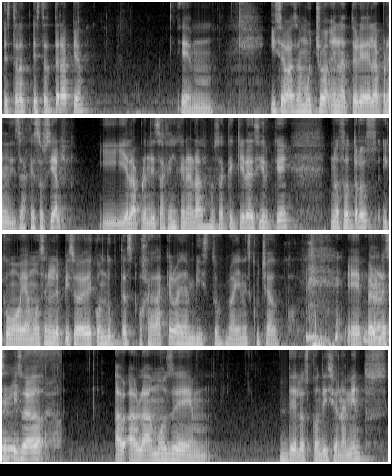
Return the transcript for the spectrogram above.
esta, terapia. Em, y se basa mucho en la teoría del aprendizaje social y, el aprendizaje en general. O sea, que quiere decir que nosotros, y como veíamos en el episodio de conductas, ojalá que lo hayan visto, lo hayan escuchado. Eh, pero en ese episodio hablábamos de, de los condicionamientos.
